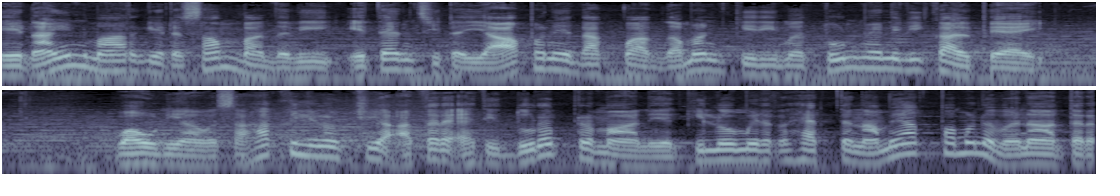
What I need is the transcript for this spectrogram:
ඒ නයින් මාර්ගයට සම්බන්ධ වී එතැන් සිට යාපනය දක්වා ගමන් කිරීම තුන්වැනි විකල්පයයි. වෞනියාව සහ කිලිනොච්චිය අතර ඇති දුර ප්‍රමාණය කිලෝමිටර් හැත්ත නමයක් පමණ වන අතර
